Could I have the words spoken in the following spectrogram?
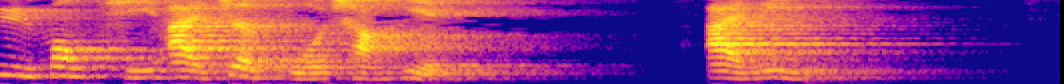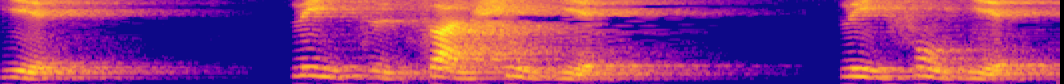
欲梦其爱正国常也，爱立也，立子算数也，立父也，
